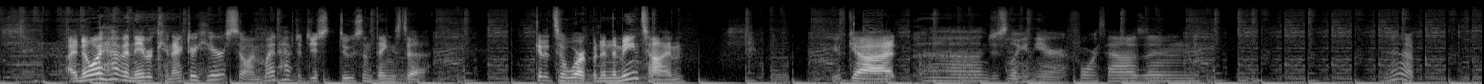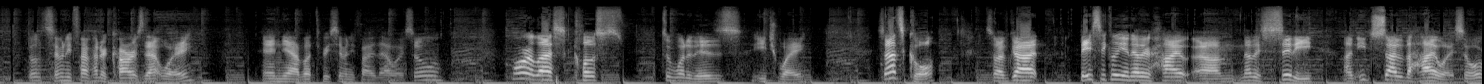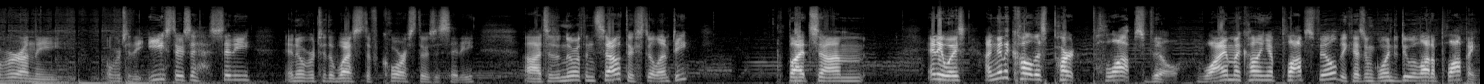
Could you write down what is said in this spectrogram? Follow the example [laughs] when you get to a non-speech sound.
I know I have a neighbor connector here, so I might have to just do some things to get it to work. But in the meantime, we've got. Uh, I'm just looking here, 4,000. Yeah, about 7,500 cars that way. And yeah, about 375 that way. So, more or less close to what it is each way. So that's cool. So I've got basically another high, um, another city on each side of the highway. So over on the, over to the east there's a city, and over to the west, of course, there's a city. Uh, to the north and south, they're still empty. But um, Anyways, I'm going to call this part Plopsville. Why am I calling it Plopsville? Because I'm going to do a lot of plopping.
